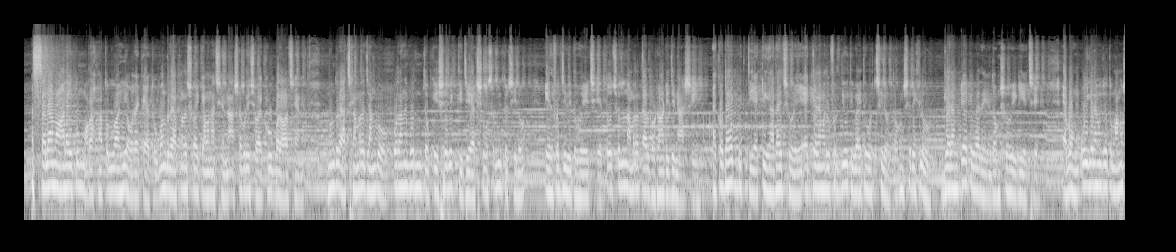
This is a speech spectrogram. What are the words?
আসসালামু আলাইকুম রহমতুল্লাহি ওবরাকাত বন্ধুরা, আপনারা সবাই কেমন আছেন? আশা করি সবাই খুব ভালো আছেন। বন্ধুরা, আজকে আমরা জানব, কোরআনে বর্ণিত কে সে ব্যক্তি যে একশো বছর মৃত ছিল এরপর জীবিত হয়েছে। তো চলুন আমরা তার ঘটনাটি জেনে আসি। একদা এক ব্যক্তি একটি গাধায় ছড়ে এক গ্রামের উপর দিয়ে অতিবাহিত হচ্ছিল, তখন সে দেখল, গ্রামটি একেবারে ধ্বংস হয়ে গিয়েছে। এবং ওই গ্রামে যত মানুষ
